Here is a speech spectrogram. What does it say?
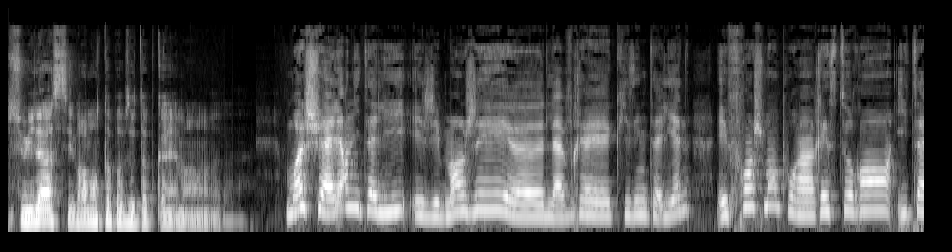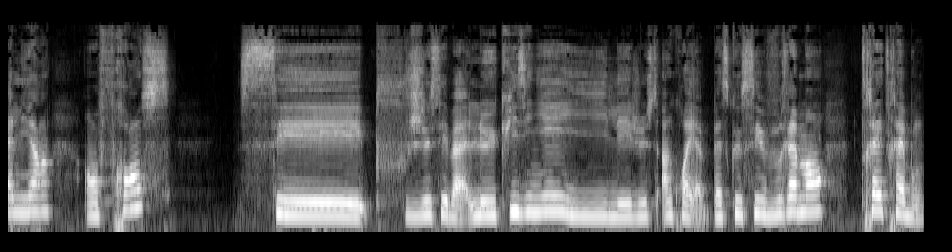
celui-là, c'est vraiment top of the top quand même. hein. Moi, je suis allée en Italie et j'ai mangé euh, de la vraie cuisine italienne. Et franchement, pour un restaurant italien en France, c'est, je sais pas, le cuisinier, il est juste incroyable parce que c'est vraiment très très bon.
